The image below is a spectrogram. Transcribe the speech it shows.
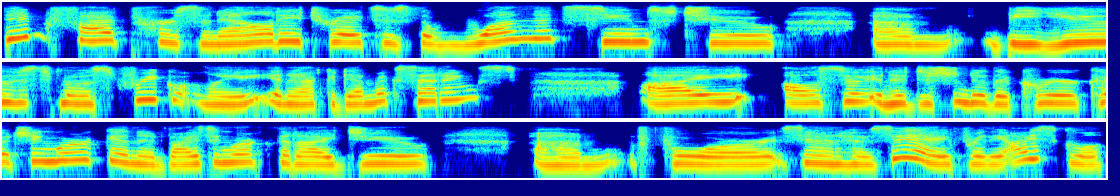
big five personality traits is the one that seems to um, be used most frequently in academic settings. I also, in addition to the career coaching work and advising work that I do um, for San Jose for the iSchool,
